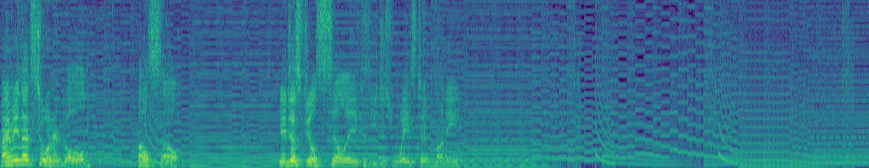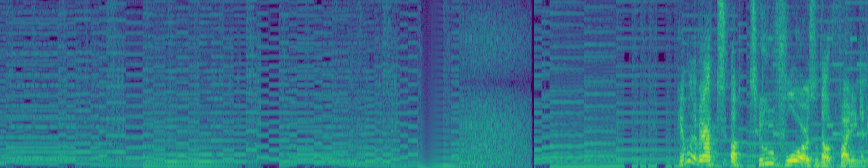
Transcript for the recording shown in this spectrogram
I mean, that's 200 gold. I'll sell. You just feel silly because you just wasted money. Can't believe I got up two floors without fighting and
